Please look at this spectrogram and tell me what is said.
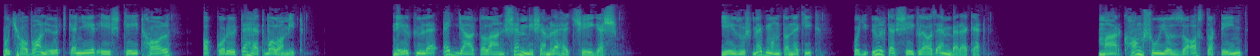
hogy ha van öt kenyér és két hal, akkor ő tehet valamit. Nélküle egyáltalán semmi sem lehetséges. Jézus megmondta nekik, hogy ültessék le az embereket. Márk hangsúlyozza azt a tényt,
